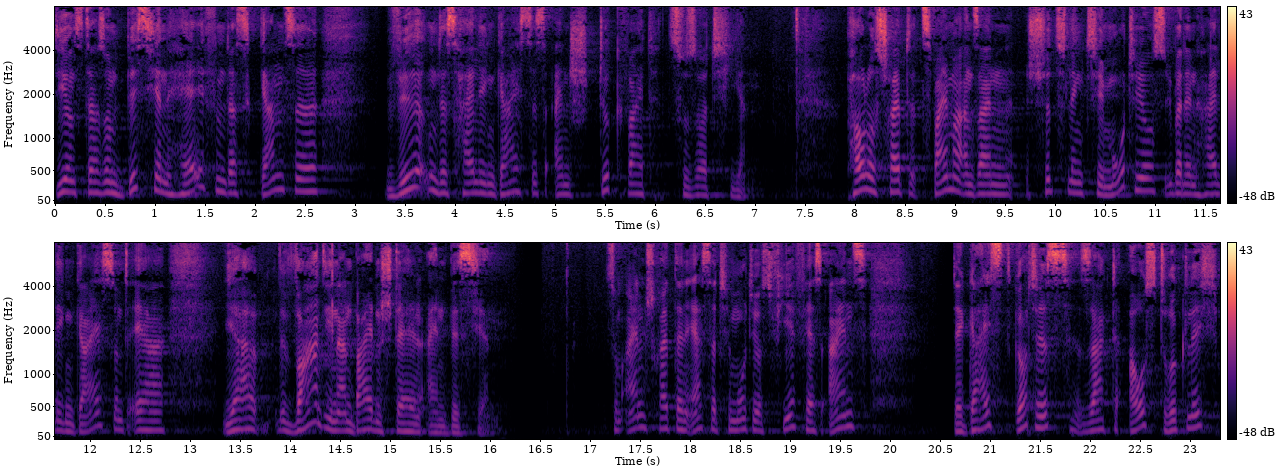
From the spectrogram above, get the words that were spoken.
die uns da so ein bisschen helfen, das ganze Wirken des Heiligen Geistes ein Stück weit zu sortieren. Paulus schreibt zweimal an seinen Schützling Timotheus über den Heiligen Geist und er ja, warnt ihn an beiden Stellen ein bisschen. Zum einen schreibt er in 1. Timotheus 4, Vers 1, der Geist Gottes sagt ausdrücklich,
